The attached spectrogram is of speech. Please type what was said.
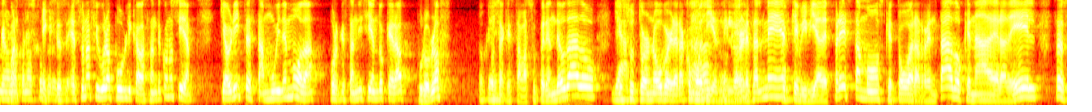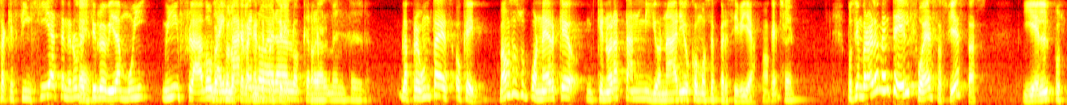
no lo conozco. Es, una figura pública bastante conocida que ahorita está muy de moda porque están diciendo que era puro bluff. O sea, que estaba súper endeudado, que su turnover era como 10 mil dólares al mes, que vivía de préstamos, que todo era rentado, que nada era de él. O sea, que fingía tener un estilo de vida muy, muy inflado versus lo que la gente no era lo que realmente era. La pregunta es, ok, vamos a suponer que, que no era tan millonario como se percibía, ¿ok? Sí. Pues invariablemente él fue a esas fiestas. Y él, pues,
